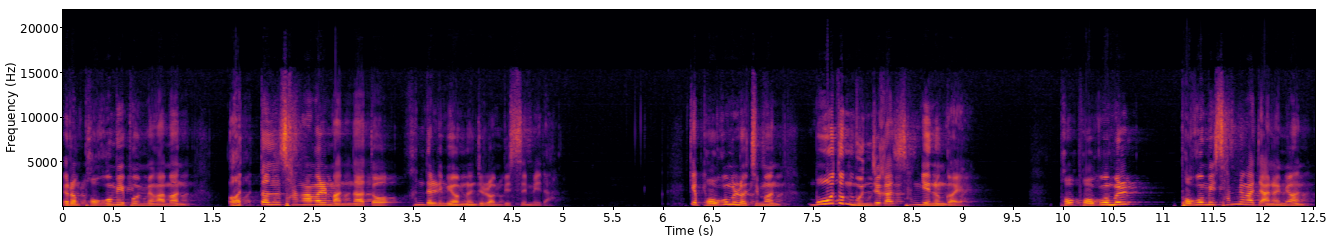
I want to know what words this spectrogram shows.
여러분 복음이 분명하면 어떤 상황을 만나도 흔들림이 없는 줄로 믿습니다. 이렇게 복음을 놓치면 모든 문제가 생기는 거예요. 보, 복음을 복음이 선명하지 않으면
